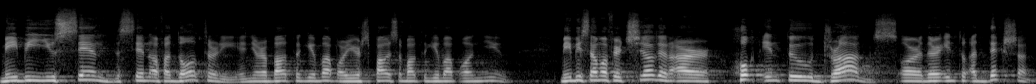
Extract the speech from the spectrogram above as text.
Maybe you sinned the sin of adultery and you're about to give up, or your spouse is about to give up on you. Maybe some of your children are hooked into drugs or they're into addiction.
